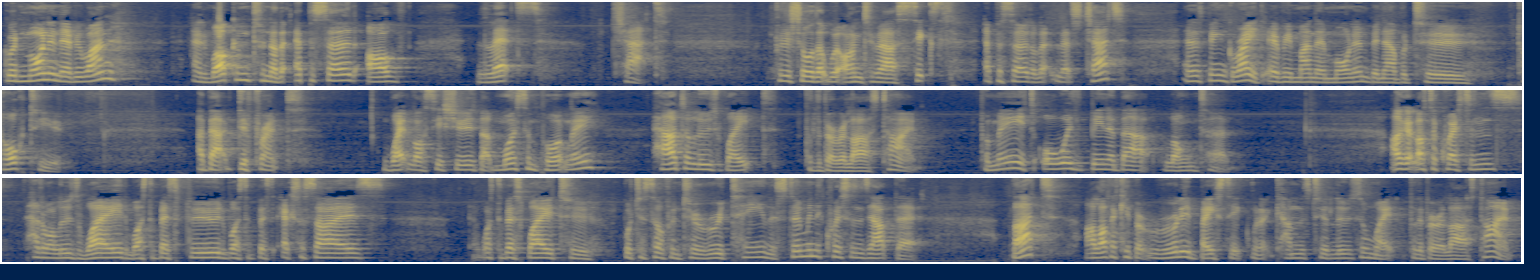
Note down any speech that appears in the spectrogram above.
Good morning, everyone, and welcome to another episode of Let's Chat. Pretty sure that we're on to our sixth episode of Let's Chat, and it's been great every Monday morning being able to talk to you about different weight loss issues, but most importantly, how to lose weight for the very last time. For me, it's always been about long term. I get lots of questions. How do I lose weight? What's the best food? What's the best exercise? What's the best way to put yourself into a routine? There's so many questions out there. But I like to keep it really basic when it comes to losing weight for the very last time.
